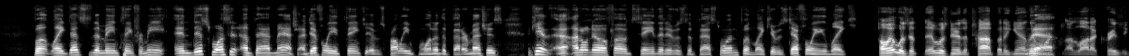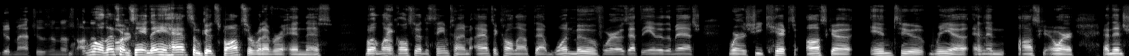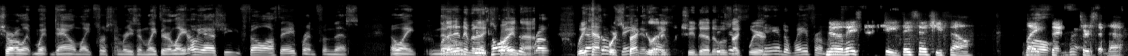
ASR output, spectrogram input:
But like that's the main thing for me. And this wasn't a bad match. I definitely think it was probably one of the better matches. I can't. I I don't know if I would say that it was the best one, but like it was definitely like Oh, it was at, it was near the top, but again, there Yeah. a lot of crazy good matches in this. On well, this that's what I'm saying. They had some good spots or whatever in this, but like also at the same time, I have to call out that one move where it was at the end of the match where she kicked Asuka into Rhea, and then Asuka or and then Charlotte went down like for some reason. Like they're like, oh yeah, she fell off the apron from this. I'm like, no, Well, they didn't even she was holding explain that. rope. We That's kind what of were speculating like- what she did. It was like weird. Hand away from her. no, they said she, they said she fell. Like Well, the that- announcer said that.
